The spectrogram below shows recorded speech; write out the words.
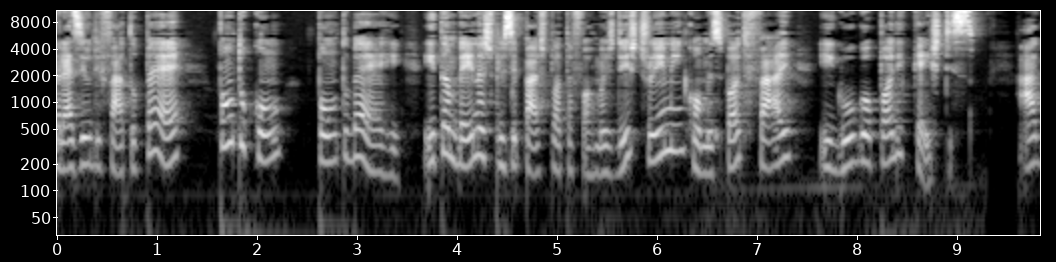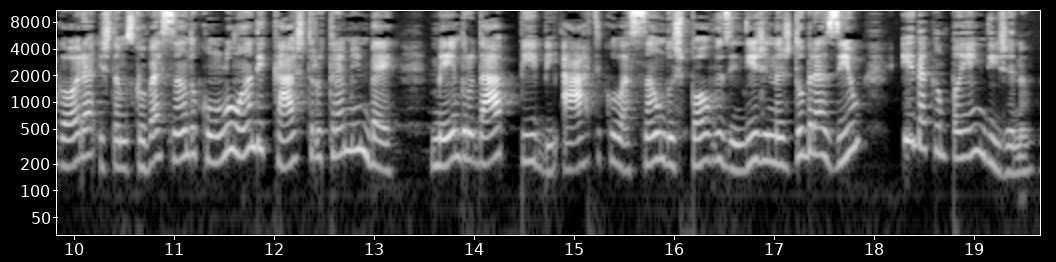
brasildefatope.com.br e também nas principais plataformas de streaming como Spotify e Google Podcasts. Agora estamos conversando com Luan de Castro Tremembé, membro da APIB, a Articulação dos Povos Indígenas do Brasil e da Campanha Indígena.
